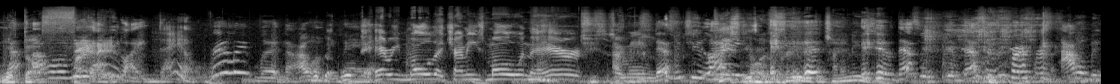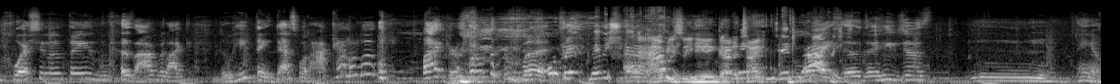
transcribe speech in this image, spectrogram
With the I would be, I'd be like, damn, really? But no, I wouldn't the, with the hairy mole, that Chinese mole, and the hair? Jesus. I mean, that's what you like. He's gonna say the Chinese. if that's what, if that's his preference, I would be questioning things because I'd be like, do he think that's what I kind of look like or something? But Or may- maybe she got a Obviously, he ain't got a Maybe type. right, rally. uh, that he just. Mm, damn,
